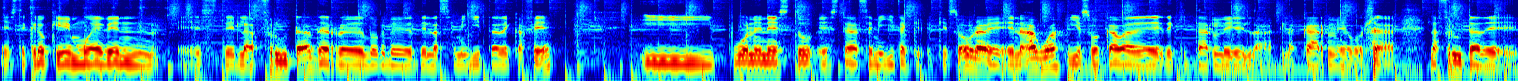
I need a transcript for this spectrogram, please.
Este, creo que mueven este, la fruta de alrededor de, de la semillita de café y ponen esto, esta semillita que, que sobra en agua y eso acaba de, de quitarle la, la carne o la, la fruta de,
